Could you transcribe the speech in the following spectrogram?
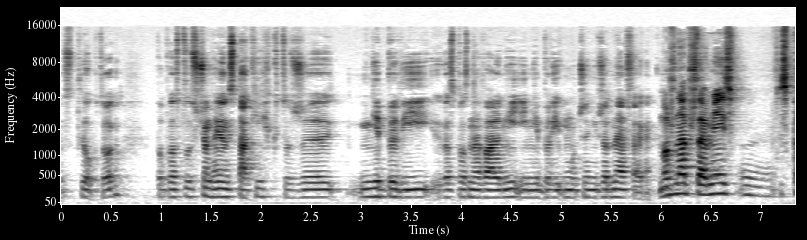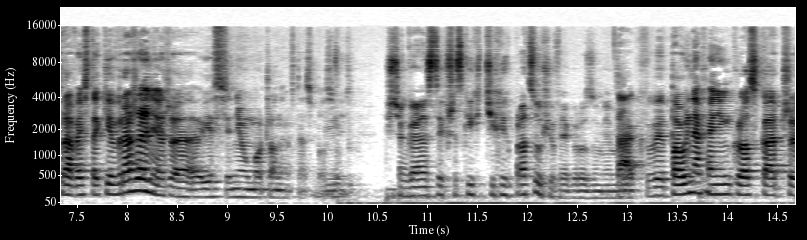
e, struktur, po prostu ściągając takich, którzy nie byli rozpoznawalni i nie byli umoczeni w żadne afery. Można przynajmniej sp- sprawiać takie wrażenie, że jest się nieumoczonym w ten sposób. Ściągając tych wszystkich cichych pracusiów, jak rozumiem. Tak, y, Paulina Henning-Kloska czy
